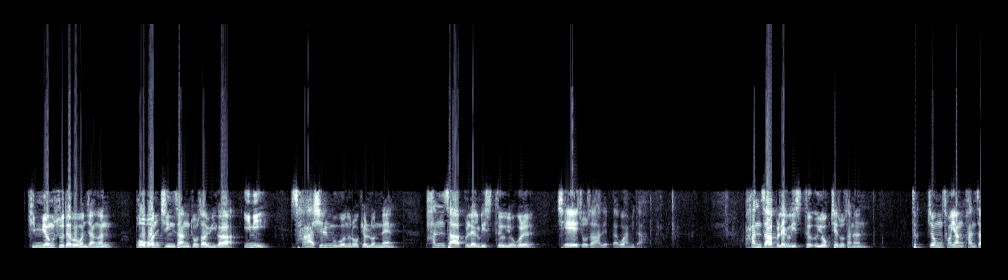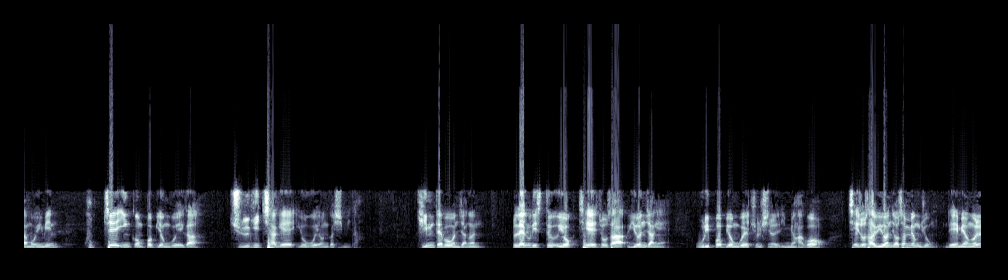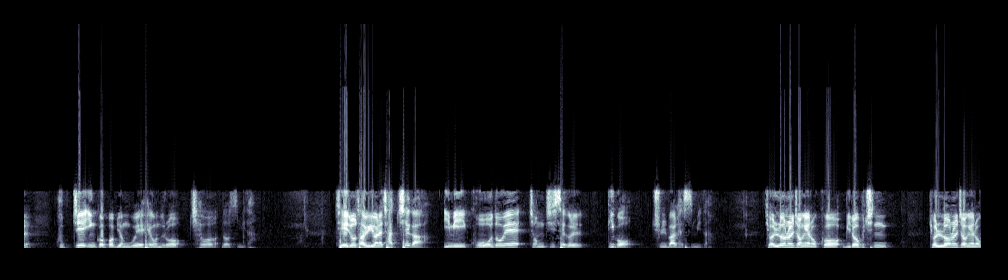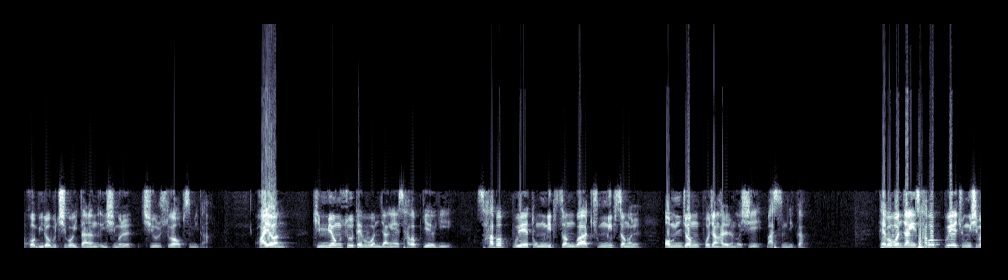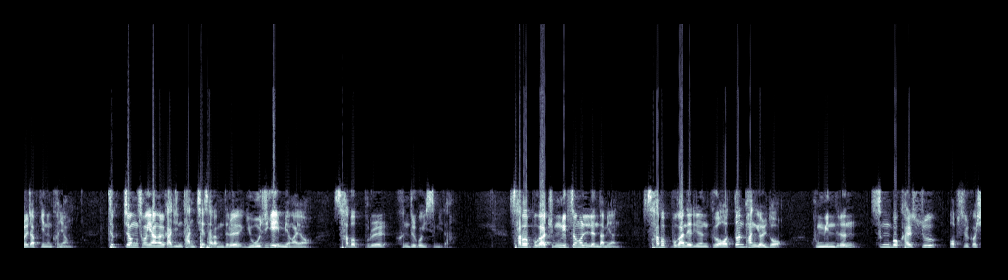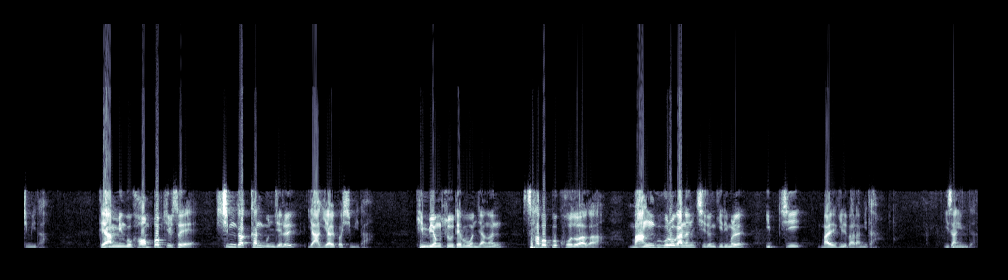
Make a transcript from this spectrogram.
김명수 대법원장은 법원 진상조사위가 이미 사실무근으로 결론낸 판사 블랙리스트 의혹을 재조사하겠다고 합니다. 판사 블랙리스트 의혹 재조사는 특정 성향 판사 모임인 국제인권법 연구회가 줄기차게 요구해온 것입니다. 김 대법원장은 블랙리스트 의혹 재조사위원장에 우리법 연구회 출신을 임명하고 재조사위원 6명 중 4명을 국제인권법 연구회 회원으로 채워 넣었습니다. 재조사위원회 자체가 이미 고도의 정치색을 띠고 출발했습니다. 결론을 정해놓고 밀어붙인 결론을 정해놓고 밀어붙이고 있다는 의심을 지울 수가 없습니다. 과연 김명수 대법원장의 사법개혁이 사법부의 독립성과 중립성을 엄정 보장하려는 것이 맞습니까? 대법원장이 사법부의 중심을 잡기는커녕 특정 성향을 가진 단체 사람들을 요직에 임명하여 사법부를 흔들고 있습니다. 사법부가 중립성을 잃는다면 사법부가 내리는 그 어떤 판결도 국민들은 승복할 수 없을 것입니다. 대한민국 헌법 질서에 심각한 문제를 야기할 것입니다. 김명수 대법원장은 사법부 코드화가 망국으로 가는 지름길임을 잊지 말길 바랍니다. 이상입니다.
